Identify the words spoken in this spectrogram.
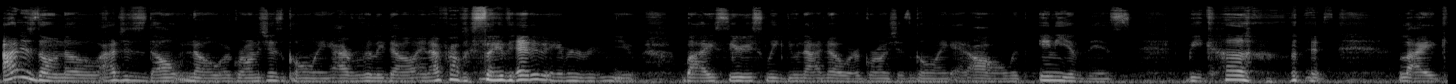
I just don't know. I just don't know where grownish is going. I really don't. And I probably say that in every review. But I seriously do not know where grownish is going at all with any of this. Because like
